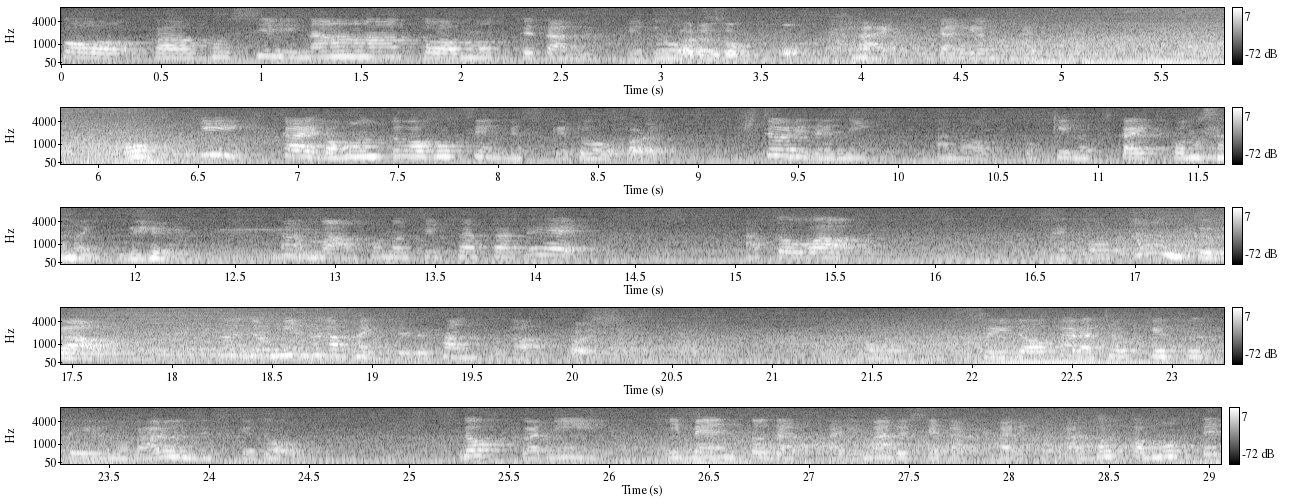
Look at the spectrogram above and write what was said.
魚が欲しいなとは思ってたんですけど。丸底はい、イタリアのですね。大きい機械が本当は欲しいんですけど、はい。一人でにあの大きいの使いこなさないんで、うん。まあまあこの小ささであとは、えっと、タンクが通常水が入ってるタンクがはい。水道から直結っていうのがあるんですけどどっかにイベントだったりマルシェだったりとかどっか持ってっ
